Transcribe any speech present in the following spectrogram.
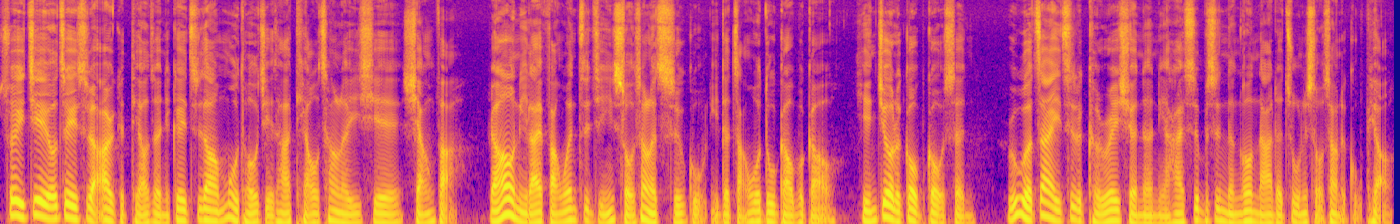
所以借由这一次的 ARK 调整，你可以知道木头姐她调畅了一些想法，然后你来反问自己，你手上的持股，你的掌握度高不高？研究的够不够深？如果再一次的 correction 呢，你还是不是能够拿得住你手上的股票？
